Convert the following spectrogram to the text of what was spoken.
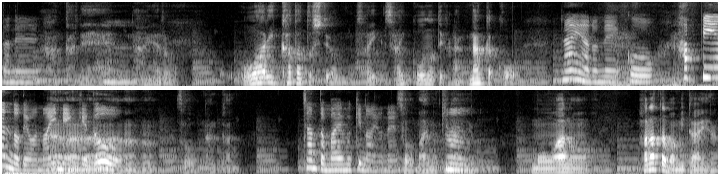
たね。か。なんかね、うん。なんやろ。終わり方としてはもう最最高のっていうかなんなんかこう。なんやろねね。こうハッピーエンドではないねんけうんうんどうんうんうん。そうなんか。ちゃんと前向きなんよね。そう前向きなんよ、もうあの花束みたいな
